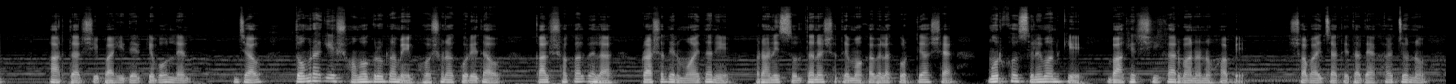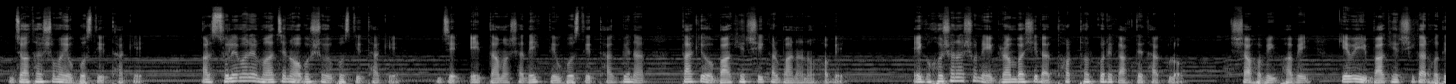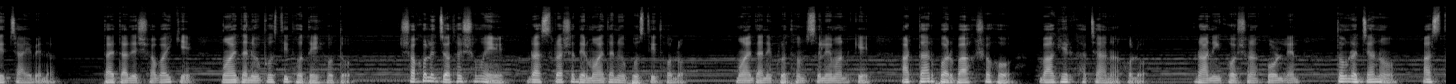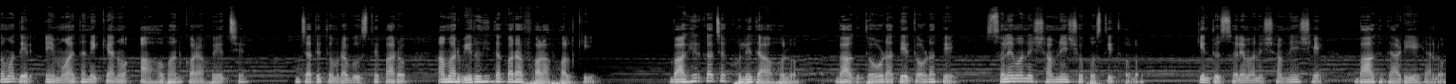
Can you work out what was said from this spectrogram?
আর তার সিপাহীদেরকে বললেন, যাও, তোমরা গিয়ে সমগ্র গ্রামে ঘোষণা করে দাও, কাল সকালবেলা প্রাসাদের ময়দানে রানী সুলতানের সাথে মোকাবেলা করতে আসা মূর্খ সুলেমানকে বাঘের শিকার বানানো হবে। সবাই যাতে তা দেখার জন্য যথাসময়ে উপস্থিত থাকে। আর সুলেমানের মা যেন অবশ্যই উপস্থিত থাকে, যে এই তামাশা দেখতে উপস্থিত থাকবে না, তাকেও বাঘের শিকার বানানো হবে। এই ঘোষণা শুনে গ্রামবাসীরা থরথর করে কাঁপতে থাকল। স্বাভাবিকভাবেই কেউই বাঘের শিকার হতে চাইবে না। তাই তাদের সবাইকে ময়দানে উপস্থিত হতেই হতো। সকলে যথাসময়ে রাজপ্রাসাদের ময়দানে উপস্থিত হলো। ময়দানে প্রথম সুলেমানকে আর তারপর বাঘসহ বাঘের খাঁচা আনা হলো। রানী ঘোষণা করলেন, তোমরা জানো, আজ তোমাদের এই ময়দানে কেন আহ্বান করা হয়েছে? যাতে তোমরা বুঝতে পারো, আমার বিরোধিতা করার ফলাফল কি? বাঘের কাঁচা খুলে দেওয়া হলো। বাঘ দৌড়াতে দৌড়াতে সুলেমানের সামনে এসে উপস্থিত হলো। কিন্তু সুলেমানের সামনে এসে বাঘ দাঁড়িয়ে গেল।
